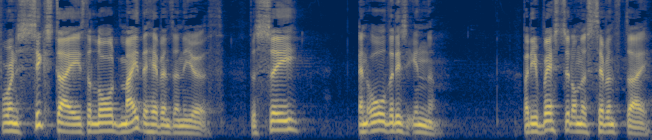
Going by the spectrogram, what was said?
For in six days the Lord made the heavens and the earth, the sea, and all that is in them. But he rested on the seventh day.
